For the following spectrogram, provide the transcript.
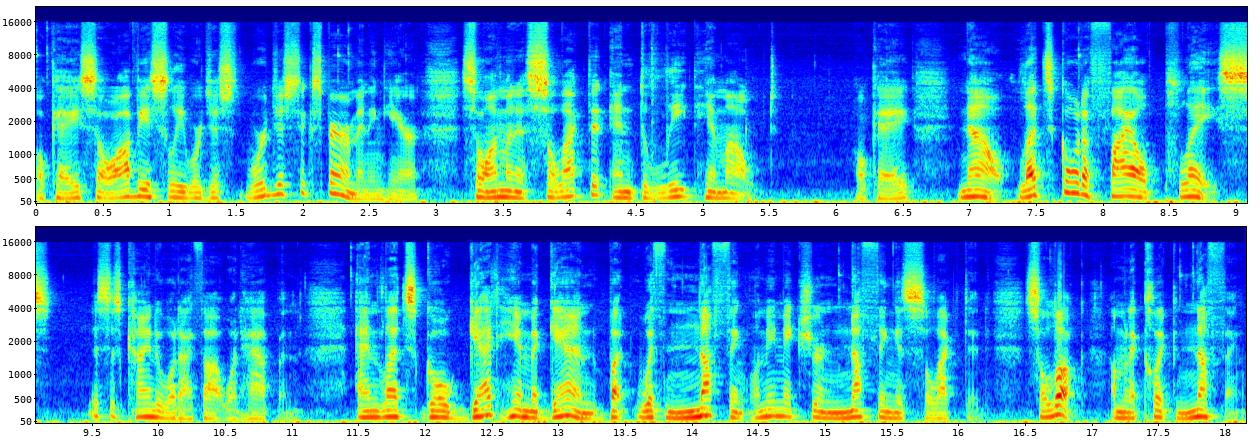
Okay, so obviously we're just we're just experimenting here. So I'm going to select it and delete him out. Okay, now let's go to File Place. This is kind of what I thought would happen. And let's go get him again, but with nothing. Let me make sure nothing is selected. So look, I'm going to click nothing.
